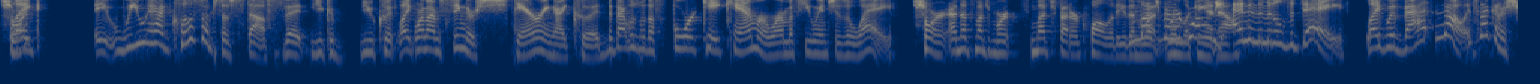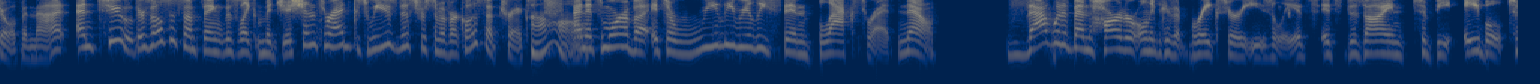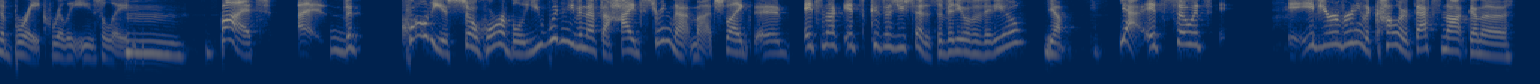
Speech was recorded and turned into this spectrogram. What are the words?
Sure. Like it, we had close-ups of stuff that you could you could like when I'm sitting there staring, I could, but that was with a 4K camera where I'm a few inches away. Sure, and that's much more much better quality than much what we're looking quality. at now. And in the middle of the day, like with that, no, it's not going to show up in that. And two, there's also something this like magician thread because we use this for some of our close-up tricks, oh. and it's more of a it's a really really thin black thread. Now that would have been harder only because it breaks very easily. It's it's designed to be able to break really easily. Mm. But uh, the quality is so horrible. You wouldn't even have to hide string that much. Like uh, it's not it's cuz as you said it's a video of a video. Yep. Yeah, it's so it's if you're inverting the color that's not going to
